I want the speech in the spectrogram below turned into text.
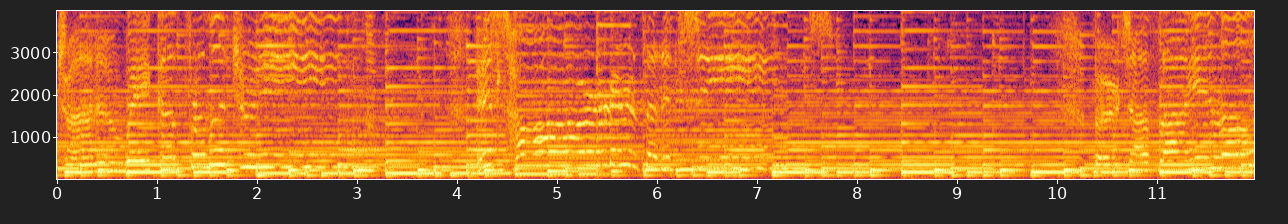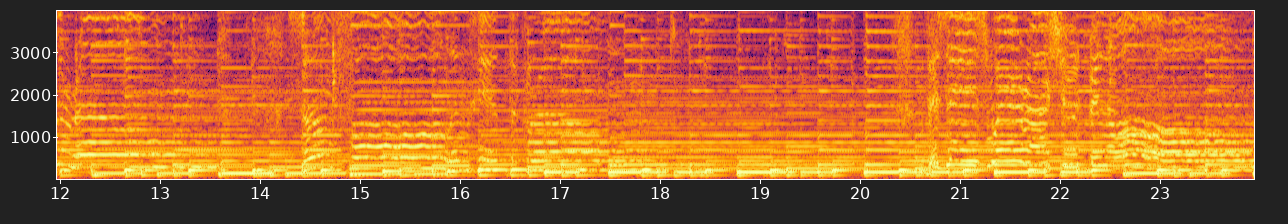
Trying to This is where I should belong,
